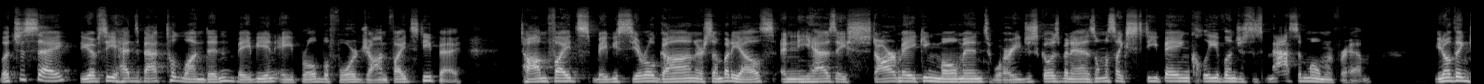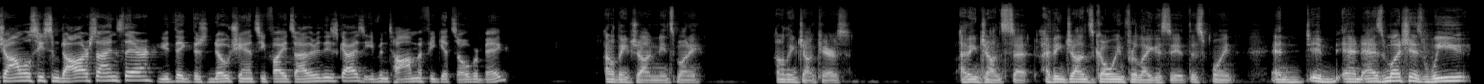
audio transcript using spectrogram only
let's just say the UFC heads back to London, maybe in April before Jon fights Stipe. Tom fights maybe Ciryl Gane or somebody else, and he has a star-making moment where he just goes bananas, almost like Stipe in Cleveland, just this massive moment for him. You don't think Jon will see some dollar signs there? You think there's no chance he fights either of these guys, even Tom, if he gets over big? I don't think Jon needs money. I don't think Jon cares. I think Jon's set. I think Jon's going for legacy at this point. And and as much as we,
